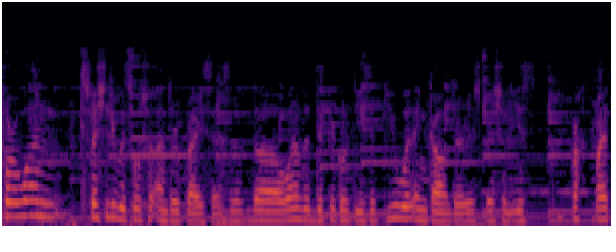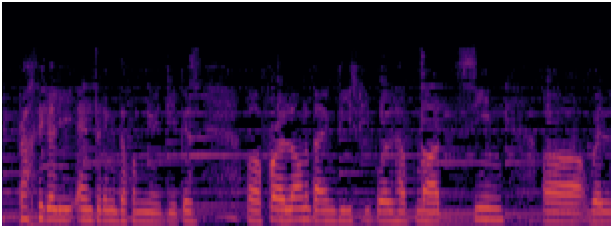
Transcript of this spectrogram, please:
for one, especially with social enterprises, the one of the difficulties that you will encounter, especially, is pra- pra- practically entering the community. Because uh, for a long time, these people have not seen uh, well,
